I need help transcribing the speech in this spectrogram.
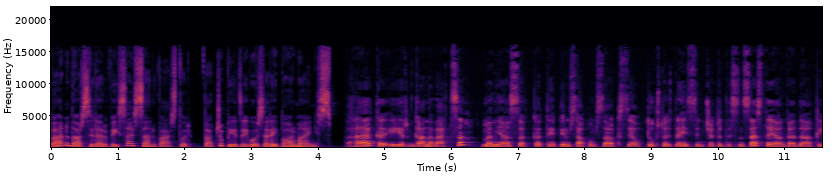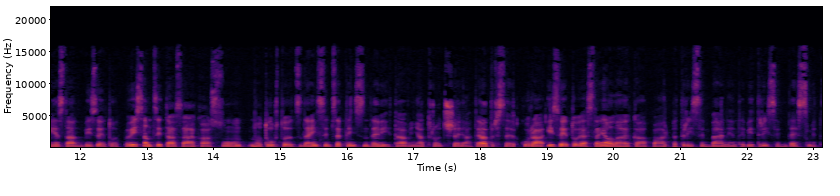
Bērnu dārzs ir ar visai senu vēsturi, taču piedzīvojis arī pārmaiņas. Ēka ir gana veca. Man jāsaka, ka tie pirmsākumi sākas jau 1946. gadā, kad iestāde bija izvietota pavisam citās ēkās, un no 1979. viņa atrodas šajā adresē, kurā izvietojās tajā laikā pār pa 300 bērniem. Tie bija 310.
